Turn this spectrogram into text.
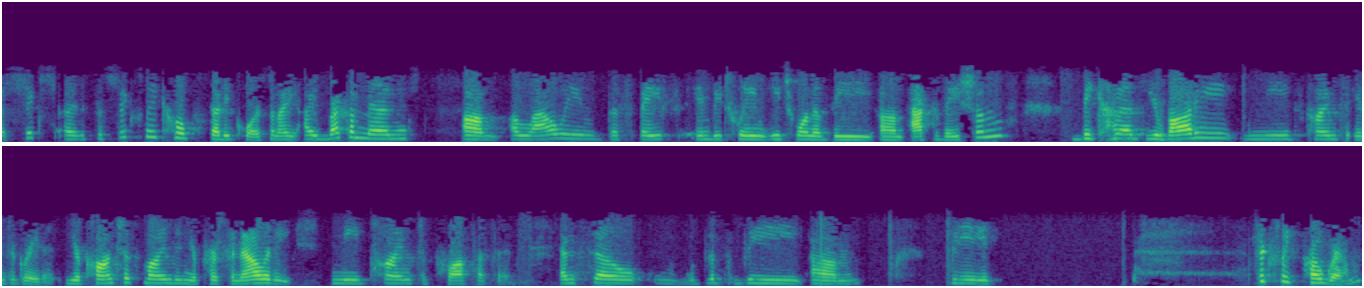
a six uh, it's a six week home study course, and I, I recommend um, allowing the space in between each one of the um, activations because your body needs time to integrate it. Your conscious mind and your personality need time to process it. And so the the um, the six week program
